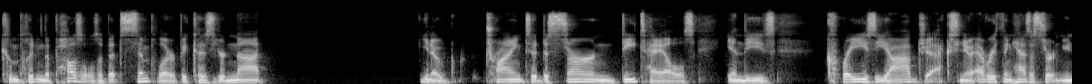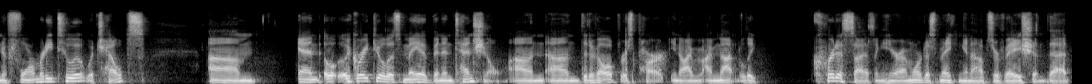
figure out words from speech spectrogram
completing the puzzles a bit simpler because you're not, you know, trying to discern details in these crazy objects. You know, everything has a certain uniformity to it, which helps. Um, and a great deal of this may have been intentional on, on the developer's part. You know, I'm, I'm not really criticizing here. I'm more just making an observation that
